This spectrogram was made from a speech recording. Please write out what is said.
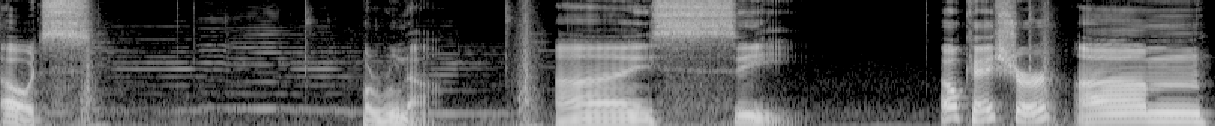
Oh, it's... Haruna. I see. Okay, sure. Um,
